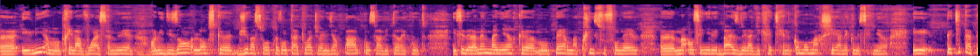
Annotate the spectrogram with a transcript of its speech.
euh, Élie a montré la voie à Samuel, en lui disant lorsque Dieu va se représenter à toi, tu vas lui dire parle, ton serviteur écoute. Et c'est de la même manière que mon père m'a pris sous son aile, euh, m'a enseigné les bases de la vie chrétienne, comment marcher avec le Seigneur. Et petit à petit,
